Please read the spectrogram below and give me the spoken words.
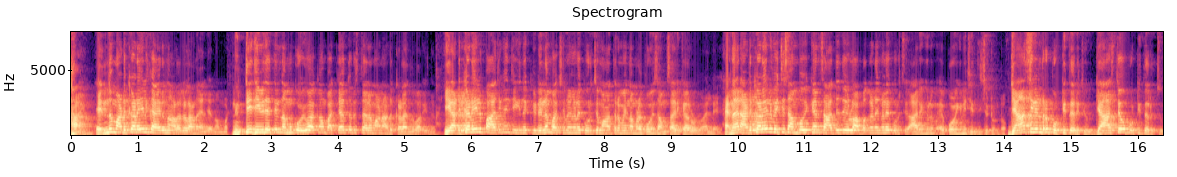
ഹായ് എന്നും അടുക്കളയിൽ കയറുന്ന ആളുകളാണ് അല്ലേ നമ്മൾ? നിത്യജീവിതത്തിൽ നമുക്ക് ഒഴിവാക്കാൻ പറ്റാത്തൊരു സ്ഥലമാണ് അടുക്കള എന്ന് പറയുന്നത്. ഈ അടുക്കളയിൽ പാചകം ചെയ്യുന്ന കിടിലം ഭക്ഷണങ്ങളെ കുറിച്ച് മാത്രമേ നമ്മൾ എപ്പോഴും സംസാരിക്കാറുള്ളൂ അല്ലേ? എന്നാൽ അടുക്കളയിൽ വെച്ച് സംഭവിക്കാൻ സാധ്യതയുള്ള അപകടങ്ങളെ കുറിച്ച് ആരെങ്കിലും എപ്പോഴെങ്കിലും ചിന്തിച്ചിട്ടുണ്ടോ? ഗ്യാസ് സിലിണ്ടർ പൊട്ടിത്തെറിച്ചു ഗ്യാസ് സ്റ്റവ് പൊട്ടിത്തെറിച്ചു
